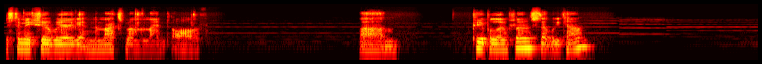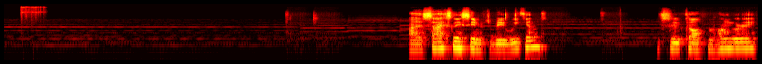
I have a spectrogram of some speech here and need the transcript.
just to make sure we are getting the maximum amount of um, people influence that we can. Uh, Saxony seems to be weakened. Sukov from Hungary.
